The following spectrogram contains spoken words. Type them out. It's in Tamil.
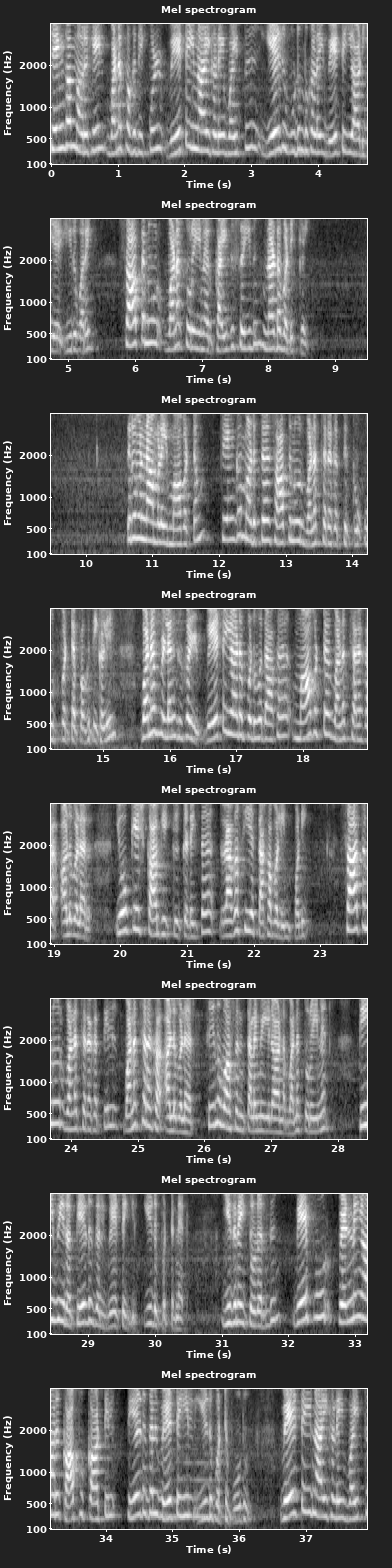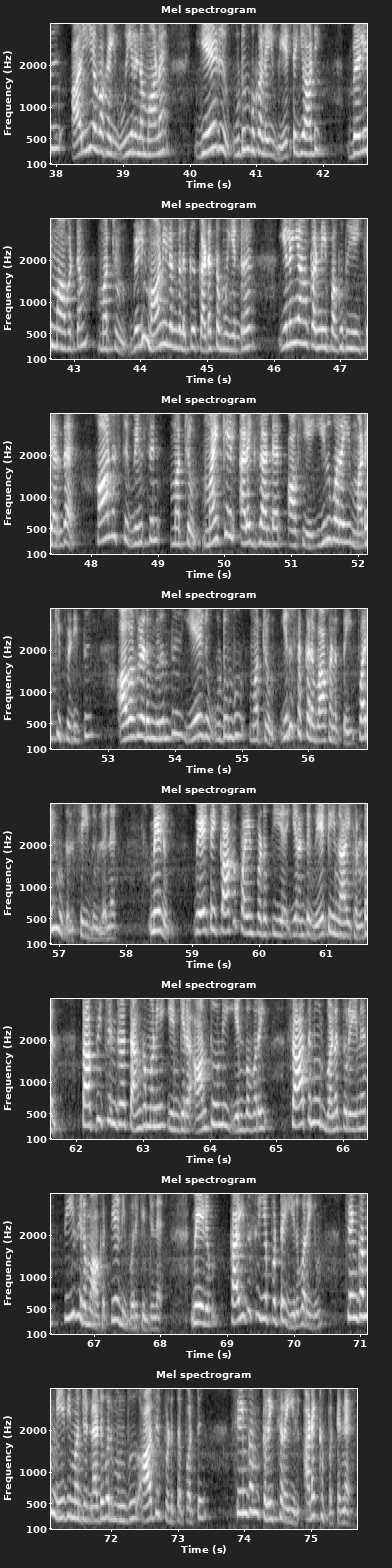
செங்கம் அருகே வனப்பகுதிக்குள் வேட்டை நாய்களை வைத்து ஏழு உடும்புகளை வேட்டையாடிய இருவரை சாத்தனூர் வனத்துறையினர் கைது செய்து நடவடிக்கை. திருவண்ணாமலை மாவட்டம் செங்கம் அடுத்த சாத்தனூர் வனச்சரகத்திற்கு உட்பட்ட பகுதிகளில் வனவிலங்குகள் வேட்டையாடப்படுவதாக மாவட்ட வனச்சரக அலுவலர் யோகேஷ் கார்கிக்கு கிடைத்த ரகசிய தகவலின்படி சாத்தனூர் வனச்சரகத்தில் வனச்சரக அலுவலர் சீனிவாசன் தலைமையிலான வனத்துறையினர் தீவிர தேடுதல் வேட்டையில் ஈடுபட்டனர். இதனைத் தொடர்ந்து வேப்பூர் பெண்ணையாறு காப்பு காட்டில் தேடுதல் வேட்டையில் ஈடுபட்ட போது வேட்டை நாய்களை வைத்து அரிய வகை உயிரினமான ஏழு உடும்புகளை வேட்டையாடி வெளி மாவட்டம் மற்றும் வெளி மாநிலங்களுக்கு கடத்த முயன்ற இளையாங்கண்ணி பகுதியைச் சேர்ந்த ஹானஸ்ட் வின்சென்ட் மற்றும் மைக்கேல் அலெக்சாண்டர் ஆகிய இருவரை மடக்கி பிடித்து அவர்களிடமிருந்து ஏழு உடும்பு மற்றும் இருசக்கர வாகனத்தை பறிமுதல் செய்துள்ளனர். மேலும் வேட்டைக்காக பயன்படுத்திய இரண்டு வேட்டை நாய்களுடன் தப்பிச் சென்ற தங்கமணி என்கிற அந்தோணி என்பவரை சாத்தனூர் வனத்துறையினர் தீவிரமாக தேடி வருகின்றனர். மேலும் கைது செய்யப்பட்ட இருவரையும் செங்கம் நீதிமன்ற நடுவர் முன்பு ஆஜர்படுத்தப்பட்டு செங்கம் கிளைச்சிறையில் அடைக்கப்பட்டனர்.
